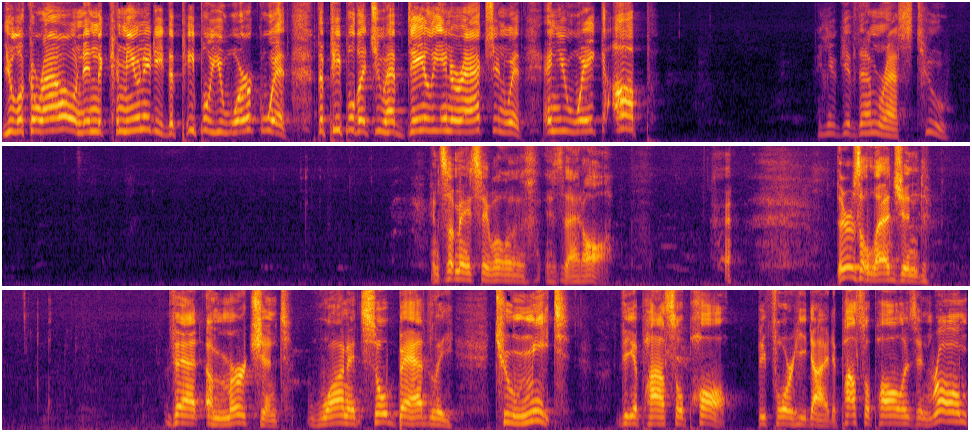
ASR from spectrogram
You look around in the community, the people you work with, the people that you have daily interaction with, and you wake up and you give them rest too. And some may say, well, is that all? There's a legend that a merchant wanted so badly to meet the Apostle Paul before he died. Apostle Paul is in Rome,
